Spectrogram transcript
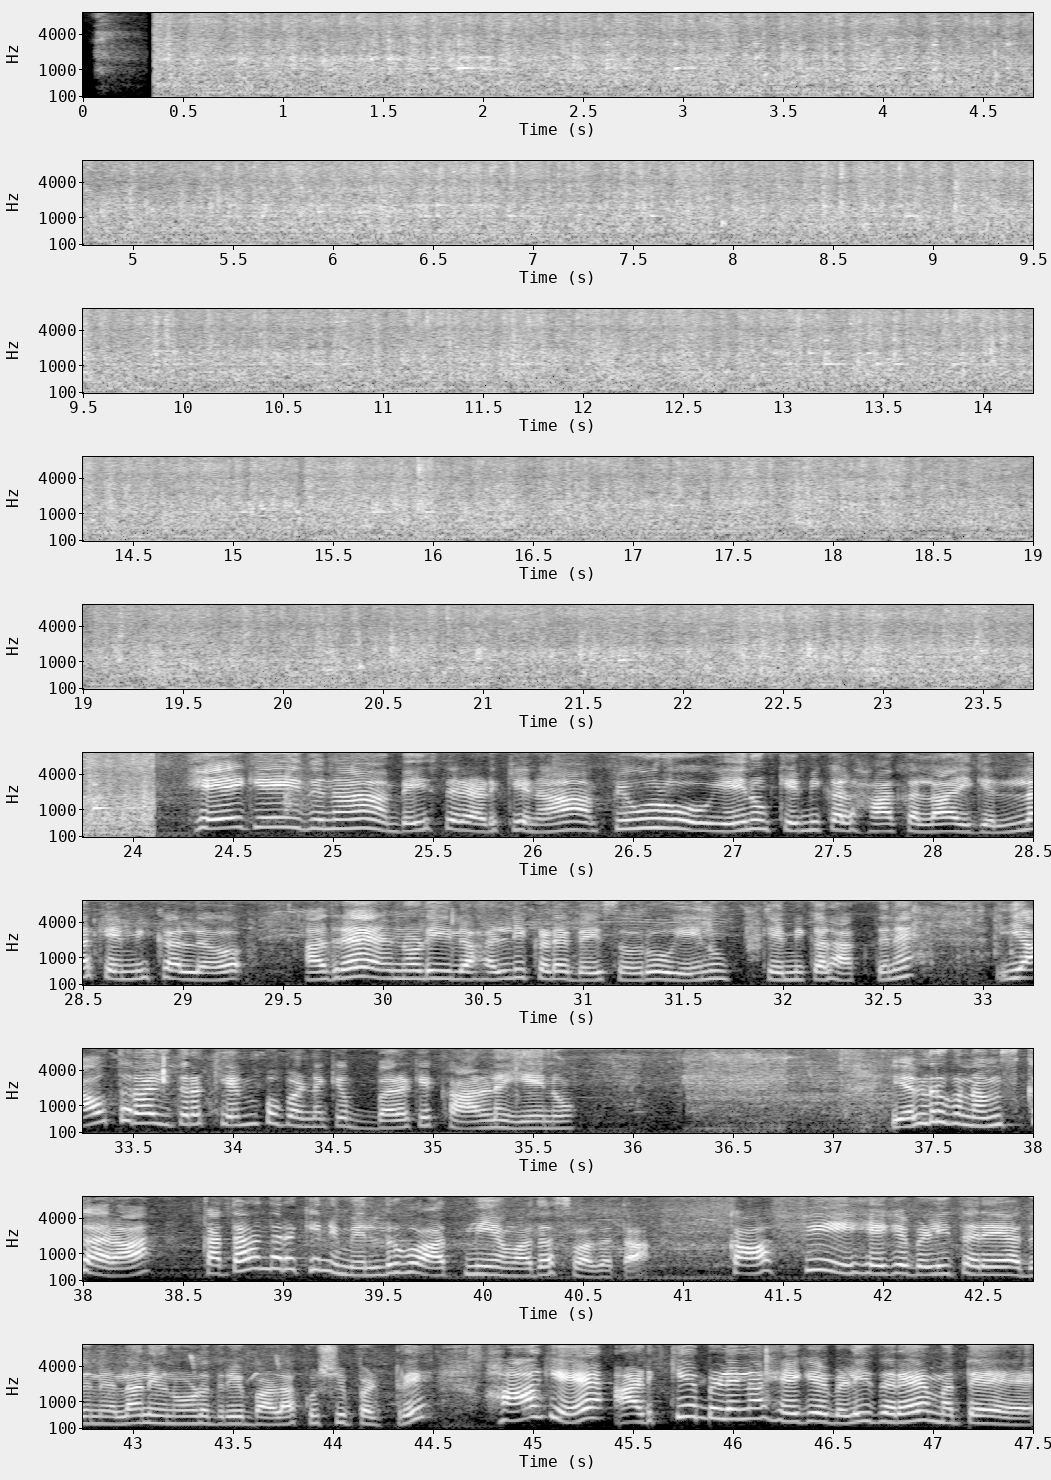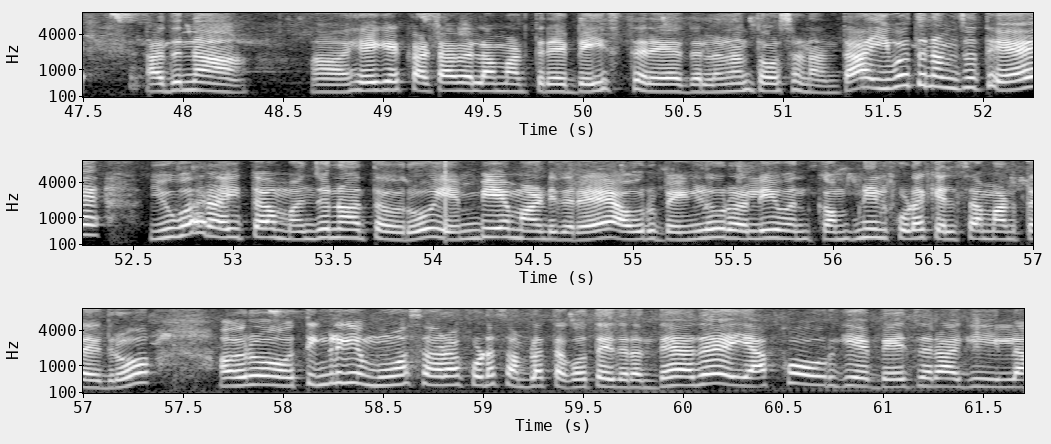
ಹೇಗೆ ಇದನ್ನು ಬೇಯಿಸ್ತಾರೆ ಅಡಿಕೆನ? ಪ್ಯೂರು ಏನು ಕೆಮಿಕಲ್ ಹಾಕಲ್ಲ, ಈಗೆಲ್ಲ ಕೆಮಿಕಲ್ ಆದರೆ ನೋಡಿ, ಇಲ್ಲಿ ಹಳ್ಳಿ ಕಡೆ ಬೇಯಿಸೋರು ಏನು ಕೆಮಿಕಲ್ ಹಾಕ್ತೇನೆ? ಯಾವ ಥರ ಈ ಥರ ಕೆಂಪು ಬಣ್ಣಕ್ಕೆ ಬರೋಕ್ಕೆ ಕಾರಣ ಏನು? ಎಲ್ರಿಗೂ ನಮಸ್ಕಾರ. ಕಥಾಂಧರಕ್ಕೆ ನಿಮ್ಮೆಲ್ರಿಗೂ ಆತ್ಮೀಯವಾದ ಸ್ವಾಗತ. ಕಾಫಿ ಹೇಗೆ ಬೆಳೀತಾರೆ ಅದನ್ನೆಲ್ಲ ನೀವು ನೋಡಿದ್ರಿ ಭಾಳ ಖುಷಿಪಟ್ರಿ ಹಾಗೆ ಅಡಿಕೆ ಬೆಳೆನ ಹೇಗೆ ಬೆಳೀತಾರೆ ಮತ್ತು ಅದನ್ನು ಹೇಗೆ ಕಟಾವೆಲ್ಲ ಮಾಡ್ತಾರೆ, ಬೇಯಿಸ್ತಾರೆ ಅದೆಲ್ಲ ನಾನು ತೋರಿಸೋಣ ಅಂತ. ಇವತ್ತು ನಮ್ಮ ಜೊತೆ ಯುವ ರೈತ ಮಂಜುನಾಥ್ ಅವರು ಎಂ ಬಿ ಎ ಮಾಡಿದ್ದಾರೆ. ಅವರು ಬೆಂಗಳೂರಲ್ಲಿ ಒಂದು ಕಂಪ್ನಿಲಿ ಕೂಡ ಕೆಲಸ ಮಾಡ್ತಾಯಿದ್ರು ಅವರು ತಿಂಗಳಿಗೆ ಮೂವತ್ತು ಸಾವಿರ ಕೂಡ ಸಂಬಳ ತಗೋತಾ ಇದ್ರಂತೆ ಅದೇ ಯಾಕೋ ಅವ್ರಿಗೆ ಬೇಜಾರಾಗಿ ಇಲ್ಲ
